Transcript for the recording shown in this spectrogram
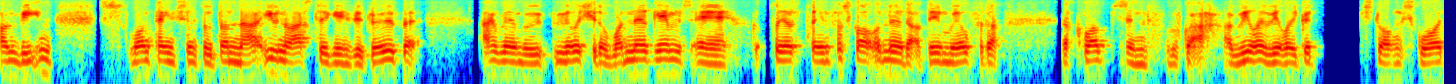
unbeaten. It's a long time since we've done that. Even the last two games we drew, but I remember we really should have won their games. Uh, got players playing for Scotland now that are doing well for their, their clubs, and we've got a, a really, really good, strong squad.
